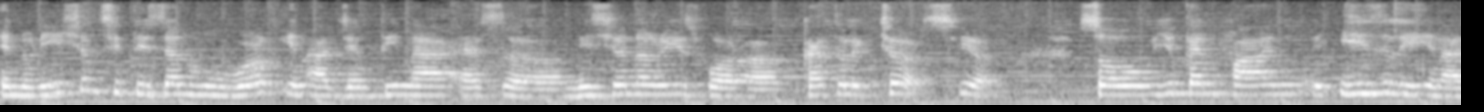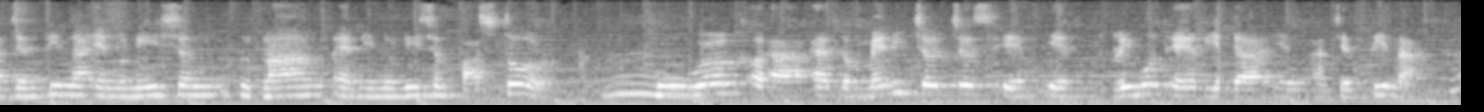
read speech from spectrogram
Indonesian citizens who work in Argentina as uh, missionaries for a Catholic Church here. So you can find easily in Argentina Indonesian nun and Indonesian pastor mm. who work uh, at the many churches in, in remote area in Argentina. Yeah.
